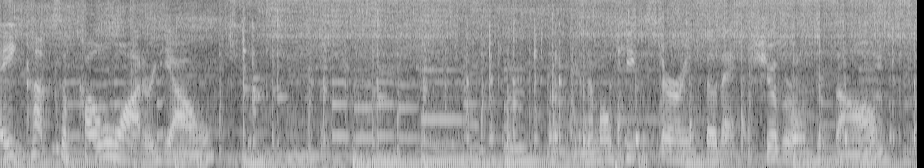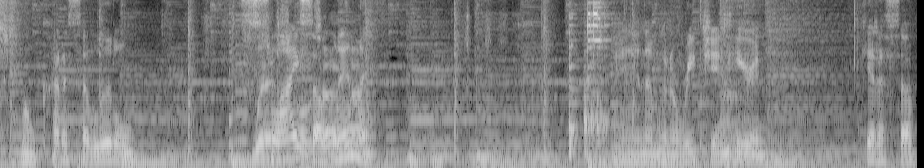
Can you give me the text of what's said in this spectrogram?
eight cups of cold water, y'all. I'm gonna keep stirring so that sugar will dissolve. I'm gonna cut us a little slice of lemon. And I'm gonna reach in here and get us a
